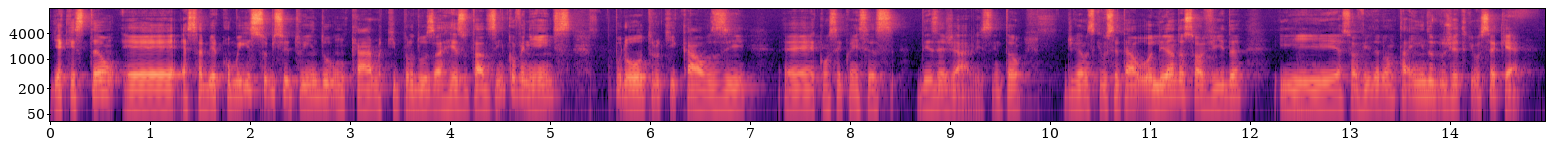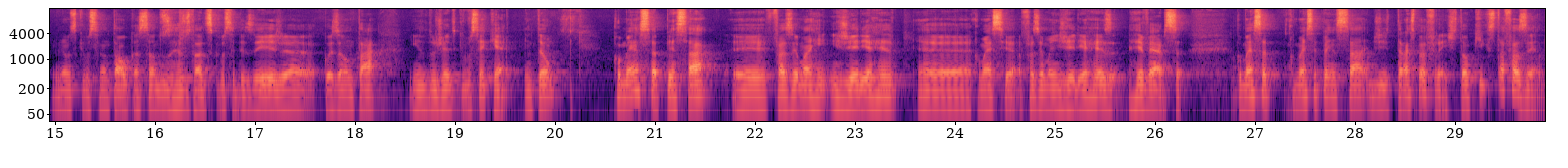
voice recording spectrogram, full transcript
E a questão é, é saber como ir substituindo um karma que produza resultados inconvenientes por outro que cause é, consequências desejáveis. Então, digamos que você está olhando a sua vida e a sua vida não está indo do jeito que você quer. Digamos que você não está alcançando os resultados que você deseja, a coisa não está indo do jeito que você quer. Então, comece a pensar, é, fazer uma engenharia, é, comece a fazer uma engenharia reversa. Comece, comece a pensar de trás para frente. Então, o que, que você está fazendo?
